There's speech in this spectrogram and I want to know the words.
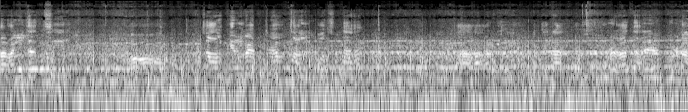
আর আমি যাচ্ছি আহ, চাল কিনবো একটা চালের বস্তা আর হচ্ছে নারকেল গুঁড়া দাঁড়ের গুঁড়া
